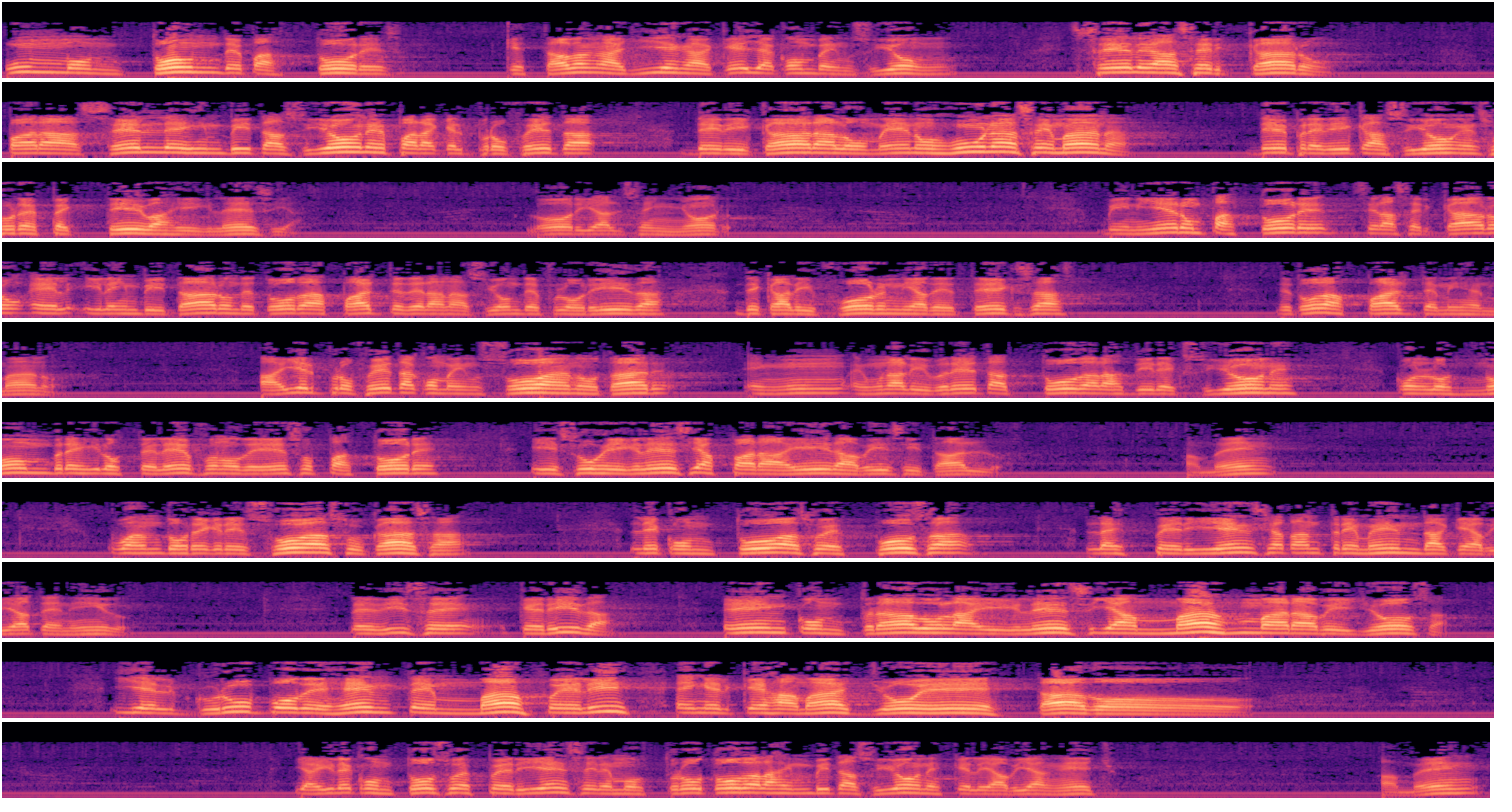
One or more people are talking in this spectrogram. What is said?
un montón de pastores que estaban allí en aquella convención se le acercaron para hacerles invitaciones para que el profeta dedicara lo menos una semana de predicación en sus respectivas iglesias. Gloria al Señor. Vinieron pastores, se le acercaron él y le invitaron de todas partes de la nación, de Florida, de California, de Texas, de todas partes, mis hermanos. Ahí el profeta comenzó a anotar en, un, en una libreta todas las direcciones con los nombres y los teléfonos de esos pastores y sus iglesias para ir a visitarlos. Amén. Cuando regresó a su casa, le contó a su esposa la experiencia tan tremenda que había tenido. Le dice, querida, he encontrado la iglesia más maravillosa y el grupo de gente más feliz en el que jamás yo he estado. Y ahí le contó su experiencia y le mostró todas las invitaciones que le habían hecho. Amén.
